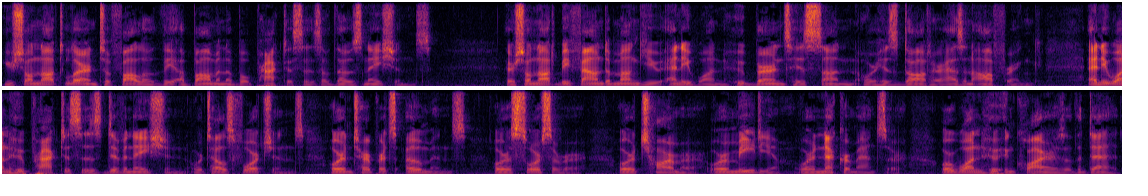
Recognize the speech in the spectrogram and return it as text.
you shall not learn to follow the abominable practices of those nations. There shall not be found among you any one who burns his son or his daughter as an offering, Anyone who practices divination, or tells fortunes, or interprets omens, or a sorcerer, or a charmer, or a medium, or a necromancer, or one who inquires of the dead.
